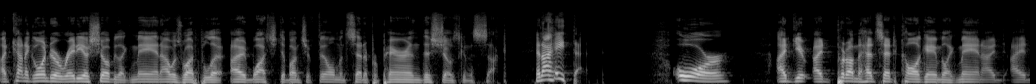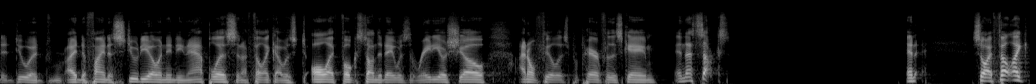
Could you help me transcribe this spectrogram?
I'd kind of go into a radio show, be like, man, I was watched, I watched a bunch of film instead of preparing. This show's going to suck, and I hate that. Or I'd get I'd put on the headset to call a game like man I I had to do it I had to find a studio in Indianapolis and I felt like I was all I focused on today was the radio show. I don't feel as prepared for this game. And that sucks. And so I felt like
